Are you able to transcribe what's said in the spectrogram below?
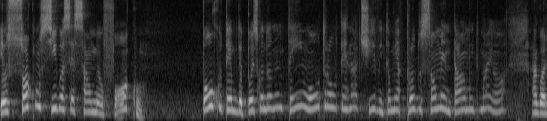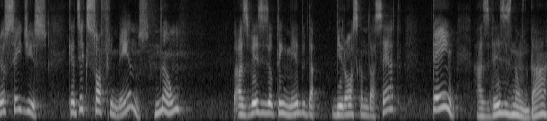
eu só consigo acessar o meu foco pouco tempo depois quando eu não tenho outra alternativa. Então minha produção mental é muito maior. Agora eu sei disso. Quer dizer que sofre menos? Não. Às vezes eu tenho medo da birosca não dar certo? Tenho. Às vezes não dá?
